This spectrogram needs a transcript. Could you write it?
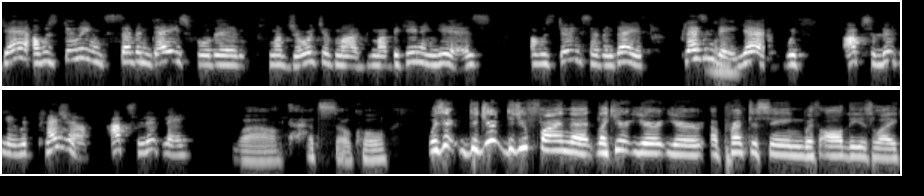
yeah, I was doing seven days for the majority of my my beginning years. I was doing seven days pleasantly, yeah, with absolutely with pleasure, absolutely. Wow, that's so cool. Was it? Did you did you find that like you're you're you're apprenticing with all these like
